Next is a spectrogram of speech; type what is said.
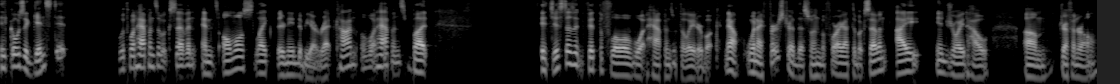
it goes against it with what happens in book seven, and it's almost like there needed to be a retcon of what happens, but it just doesn't fit the flow of what happens with the later book. Now, when I first read this one before I got to book seven, I enjoyed how um, Drefan Rahl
